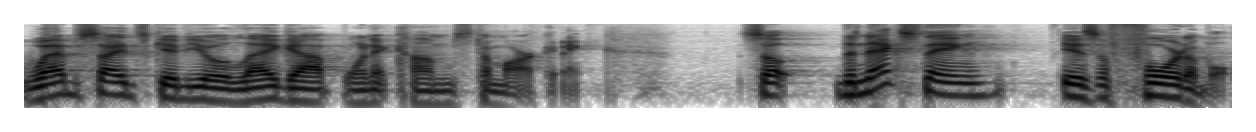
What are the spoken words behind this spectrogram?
websites give you a leg up when it comes to marketing. So, the next thing is affordable.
